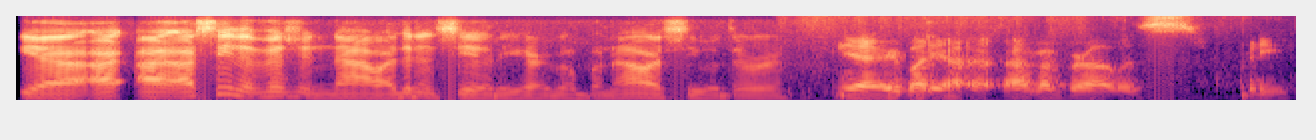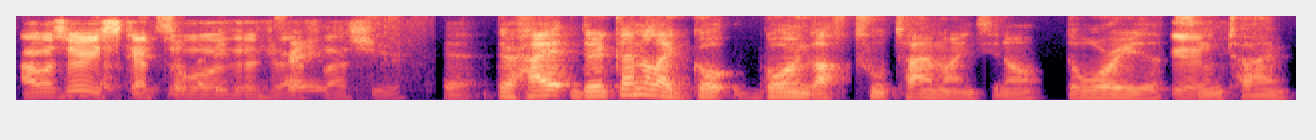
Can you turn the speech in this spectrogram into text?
yeah I, I I see the vision now. I didn't see it a year ago, but now I see what they were. Yeah, everybody. I, I remember I was pretty. I was very skeptical of their draft trade. last year. Yeah, they're high. They're kind of like go, going off two timelines, you know, the Warriors at the Yeah. same time.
